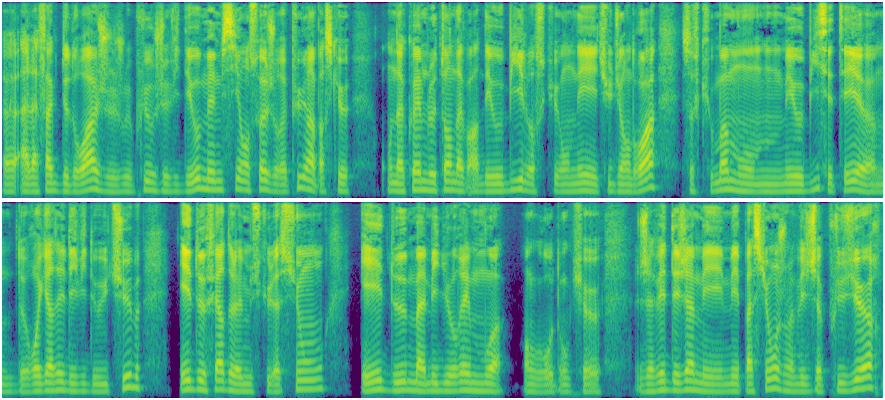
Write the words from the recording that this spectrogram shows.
à la fac de droit, je jouais plus aux jeux vidéo, même si en soi j'aurais pu, hein, parce que on a quand même le temps d'avoir des hobbies lorsqu'on est étudiant droit. Sauf que moi, mon, mes hobbies, c'était de regarder des vidéos YouTube et de faire de la musculation et de m'améliorer moi en gros. Donc euh, j'avais déjà mes, mes passions, j'en avais déjà plusieurs,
